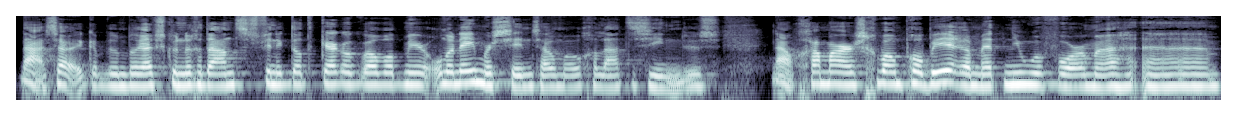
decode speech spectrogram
Nou, ik heb een bedrijfskunde gedaan, dus vind ik dat de kerk ook wel wat meer ondernemerszin zou mogen laten zien. Dus nou, ga maar eens gewoon proberen met nieuwe vormen. Uh,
